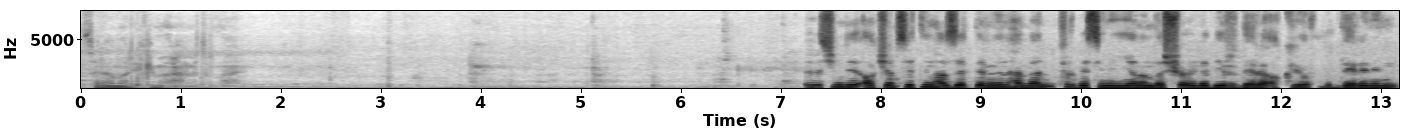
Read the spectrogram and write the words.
Selamun Aleyküm ve Rahmetullah. Evet şimdi Akşemseddin Hazretleri'nin hemen türbesinin yanında şöyle bir dere akıyor. Bu derenin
